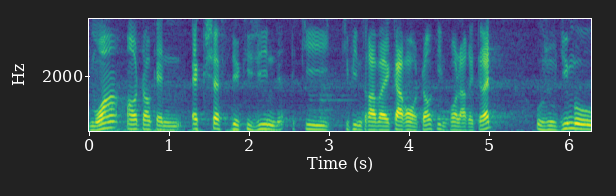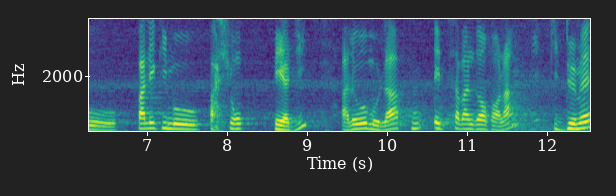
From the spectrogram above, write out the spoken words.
Moi en tant qu'ex-chef de cuisine qui qui fait un travail 40 ans, qui prend la retraite. Aujourd'hui, je parle de mon passion perdue. Alors, je là pour aider ces enfants-là qui demain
